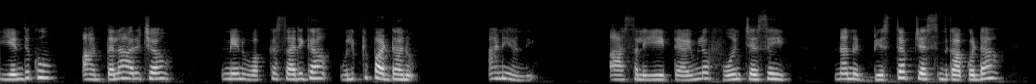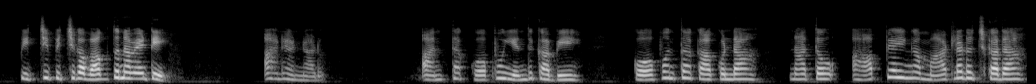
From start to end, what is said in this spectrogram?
ఎందుకు అంతలా అరిచావు? నేను ఒక్కసారిగా ఉలిక్కిపడ్డాను అని అంది. అసలు ఈ టైంలో ఫోన్ చేసి నన్ను డిస్టర్బ్ చేసింది కాకుండా పిచ్చి పిచ్చిగా వాగుతున్నావేంటి? అని అన్నాడు. అంత కోపం ఎందుకు అభి కోపంతో కాకుండా నాతో ఆప్యాయంగా మాట్లాడొచ్చు కదా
